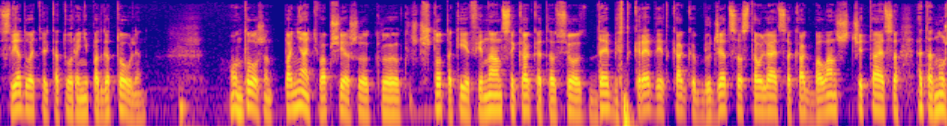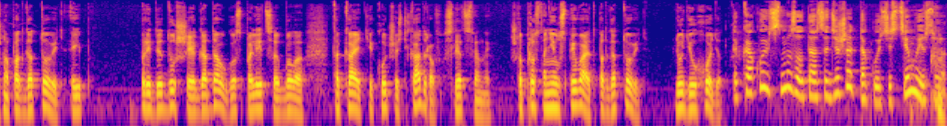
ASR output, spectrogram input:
следователь, который не подготовлен. Он должен понять вообще, что, что такие финансы, как это все дебет, кредит, как бюджет составляется, как баланс считается. Это нужно подготовить. И предыдущие года в госполиции была такая текучесть кадров следственных, что просто не успевают подготовить люди уходят. Так какой смысл-то содержать такую систему, если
